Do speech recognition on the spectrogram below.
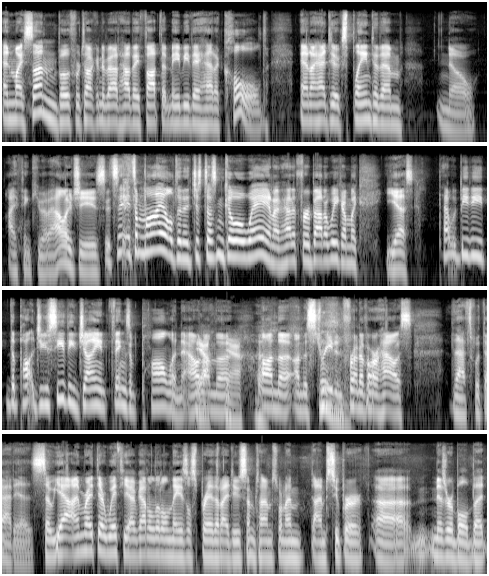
and my son both were talking about how they thought that maybe they had a cold, and I had to explain to them, no. I think you have allergies. It's it's mild and it just doesn't go away. And I've had it for about a week. I'm like, yes, that would be the the. pol- Do you see the giant things of pollen out Yeah, on the yeah. on the on the street in front of our house? That's what that is. So yeah, I'm right there with you. I've got a little nasal spray that I do sometimes when I'm I'm super uh, miserable, but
